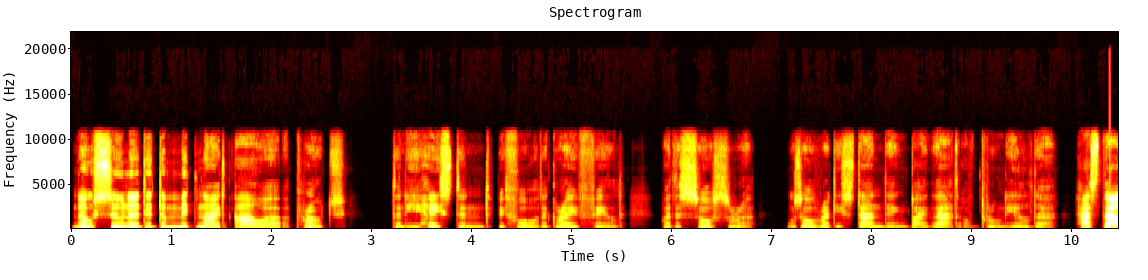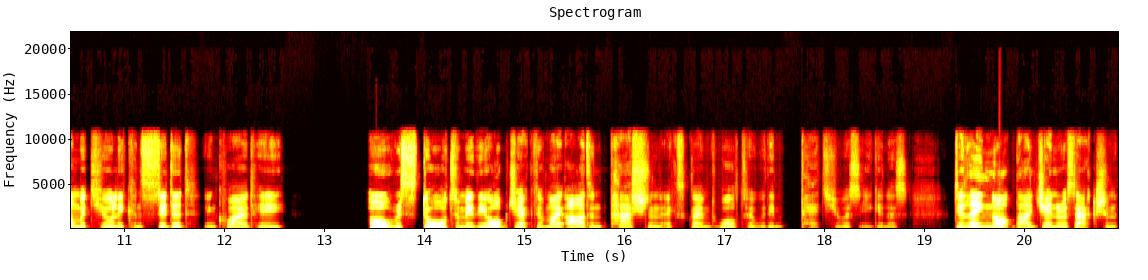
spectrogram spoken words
No sooner did the midnight hour approach than he hastened before the grave field, where the sorcerer was already standing by that of Brunhilda. Hast thou maturely considered? inquired he. Oh, restore to me the object of my ardent passion, exclaimed Walter with impetuous eagerness. Delay not thy generous action,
